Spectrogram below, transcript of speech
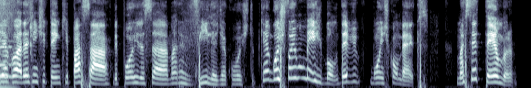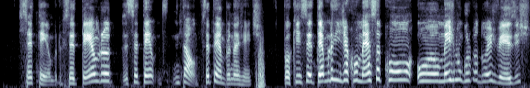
E agora a gente tem que passar, depois dessa maravilha de agosto. Porque agosto foi um mês bom, teve bons comebacks. Mas setembro. Setembro. Setembro. Setembro. Então, setembro, né, gente? Porque em setembro a gente já começa com o mesmo grupo duas vezes.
